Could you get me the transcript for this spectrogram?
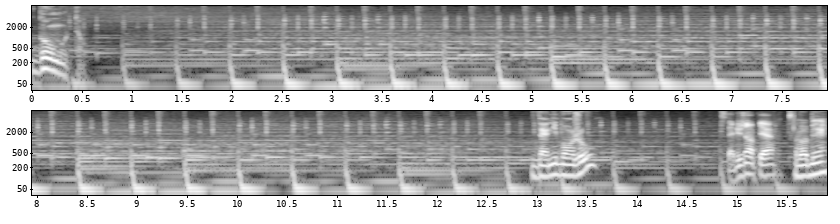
Go Mouton. Danny, bonjour. Salut Jean-Pierre. Ça va bien?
